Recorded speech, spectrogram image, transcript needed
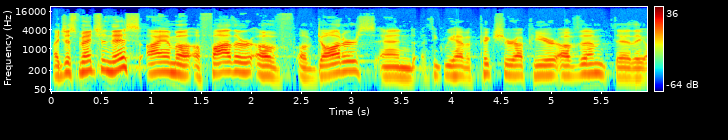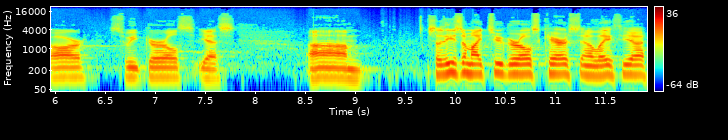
I just mentioned this. I am a, a, father of, of daughters, and I think we have a picture up here of them. There they are, sweet girls, yes. Um, so these are my two girls, Karis and Alethea.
